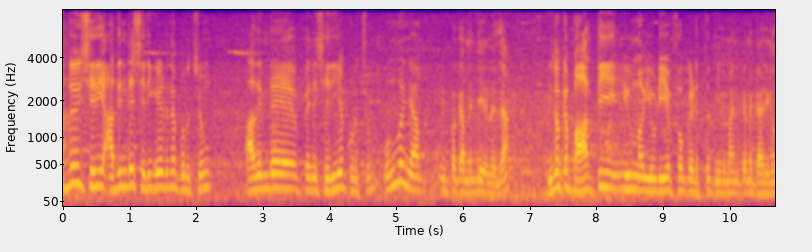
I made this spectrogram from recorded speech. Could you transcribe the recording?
അത് ശരി അതിന്റെ ശരികേടിനെ കുറിച്ചും അതിന്റെ പിന്നെ ശരിയെക്കുറിച്ചും ഒന്നും ഞാൻ ഇപ്പോൾ കമന്റ് ചെയ്യുന്നില്ല. ഇതൊക്കെ പാർട്ടിയും യു ഡി എഫ് ഒക്കെ എടുത്ത് തീരുമാനിക്കേണ്ട കാര്യങ്ങൾ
